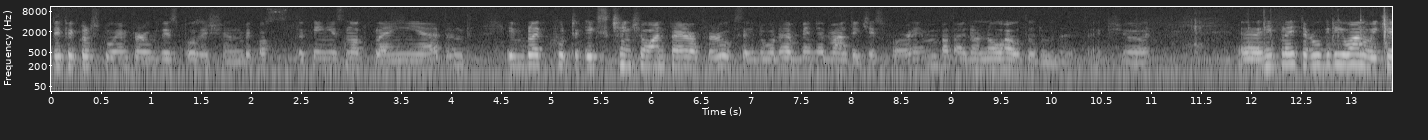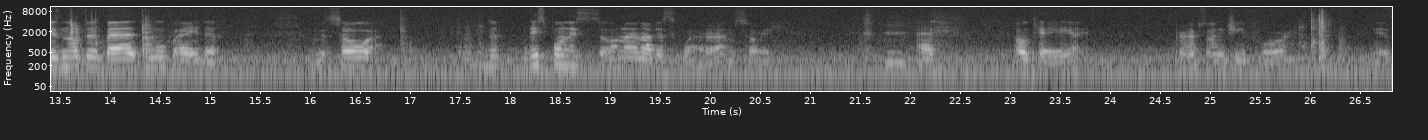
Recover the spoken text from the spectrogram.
difficult to improve this position because the king is not playing yet. And if black could exchange one pair of rooks, it would have been advantages for him, but I don't know how to do that actually. Uh, he played rook d1, which is not a bad move either. So the, this pawn is on another square, I'm sorry. Okay, I, perhaps on g4. Yes.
